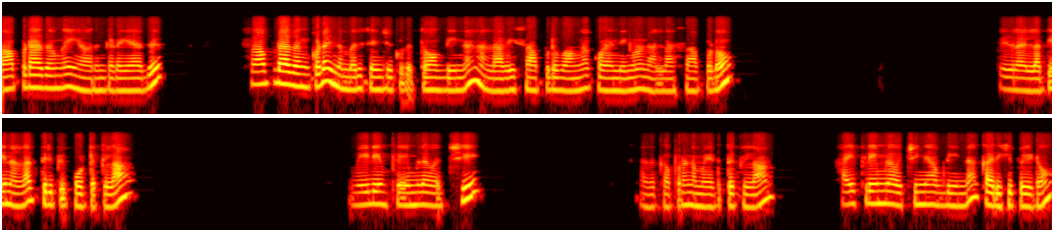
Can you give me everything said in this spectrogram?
சாப்பிடாதவங்க யாரும் கிடையாது. சாப்பிடாதவங்க கூட இந்த மாதிரி செஞ்சு கொடுத்தோம் அப்படின்னா நல்லாவே சாப்பிடுவாங்க. குழந்தைங்களும் நல்லா சாப்பிடும். இப்போ இதில் எல்லாத்தையும் நல்லா திருப்பி போட்டுக்கலாம். மீடியம் ஃப்ளேமில் வச்சு அதுக்கப்புறம் நம்ம எடுத்துக்கலாம். ஹை ஃப்ளேமில் வச்சிங்க அப்படின்னா கருகி போயிடும்.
